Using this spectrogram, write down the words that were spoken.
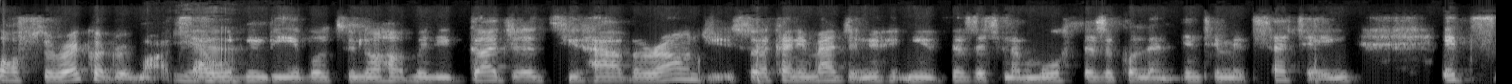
off the record remarks? Yeah. I wouldn't be able to know how many gadgets you have around you. So I can imagine if you visit in a more physical and intimate setting, it's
